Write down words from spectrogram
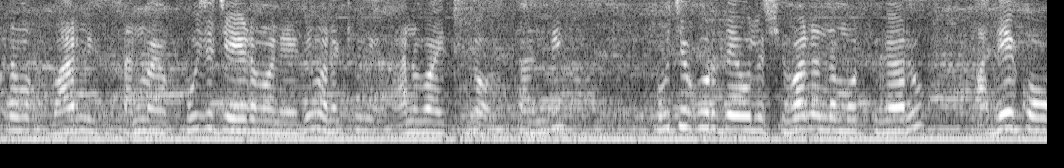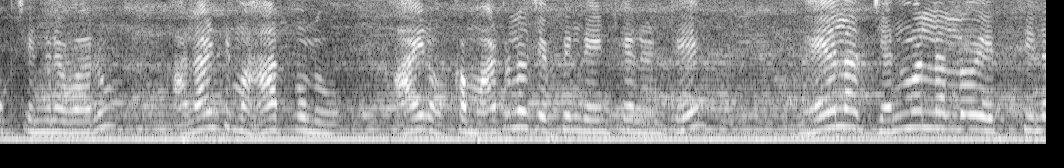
మనం వారిని సన్మా పూజ చేయడం అనేది మనకి ఆనవాయితీగా వస్తుంది. పూజ గురుదేవులు శివానందమూర్తి గారు అదే కోవకు చెందినవారు. అలాంటి మహాత్ములు ఆయన ఒక్క మాటలో చెప్పింది ఏంటి అని అంటే వేల జన్మలలో ఎత్తిన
